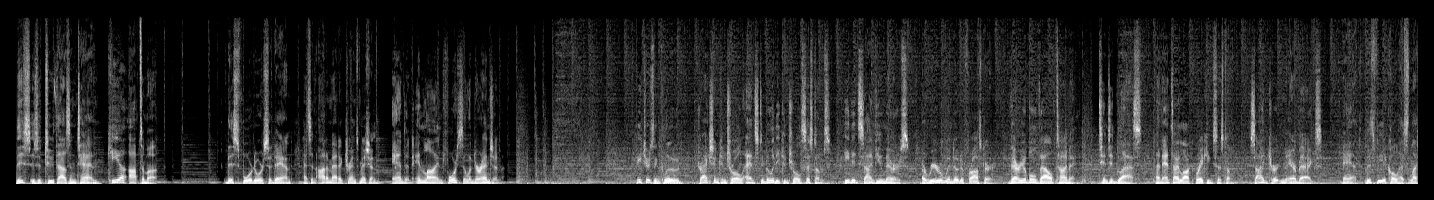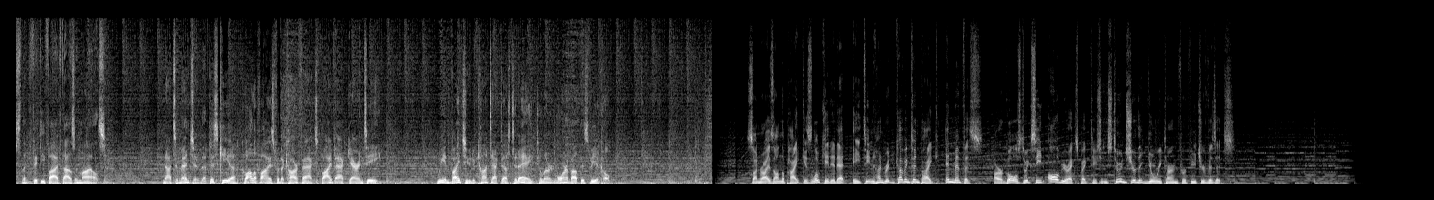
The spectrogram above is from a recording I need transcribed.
This is a 2010 Kia Optima. This four-door sedan has an automatic transmission and an inline four-cylinder engine. Features include traction control and stability control systems, heated side view mirrors, a rear window defroster, variable valve timing, tinted glass, an anti-lock braking system, side curtain airbags, and this vehicle has less than 55,000 miles. Not to mention that this Kia qualifies for the Carfax buyback guarantee. We invite you to contact us today to learn more about this vehicle. Sunrise on the Pike is located at 1800 Covington Pike in Memphis. Our goal is to exceed all of your expectations to ensure that you'll return for future visits.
